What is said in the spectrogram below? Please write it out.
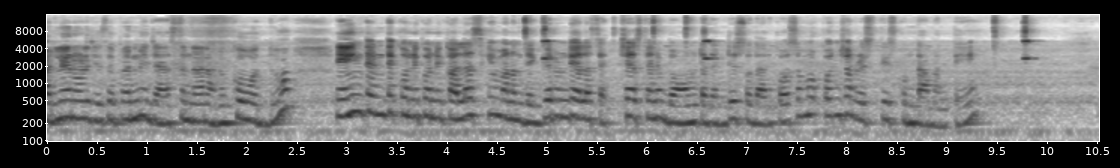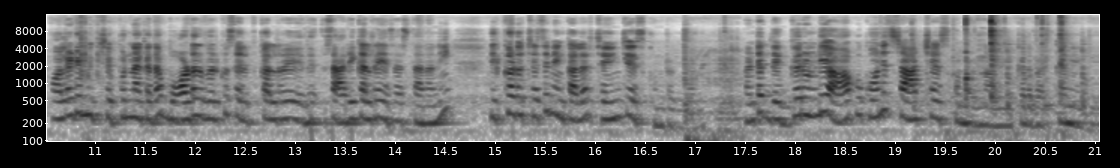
పని లేని వాళ్ళు చేసే పని నేను చేస్తున్నాను అనుకోవద్దు. ఏంటంటే కొన్ని కొన్ని కలర్స్కి మనం దగ్గరుండి అలా సెట్ చేస్తేనే బాగుంటుందండి. సో దానికోసం కొంచెం రిస్క్ తీసుకుంటామంటే. ఆల్రెడీ మీకు చెప్పున్నా కదా బార్డర్ వరకు సెల్ఫ్ కలరే శారీ కలరే వేసేస్తానని. ఇక్కడ వచ్చేసి నేను కలర్ చేంజ్ చేసుకుంటున్నాను. అంటే దగ్గరుండి ఆపుకొని స్టార్ట్ చేసుకుంటున్నాను ఇక్కడ వర్క్ అనేది.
